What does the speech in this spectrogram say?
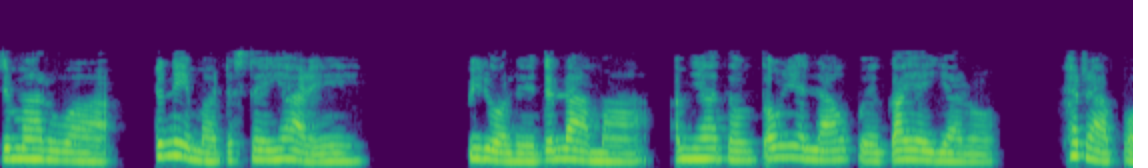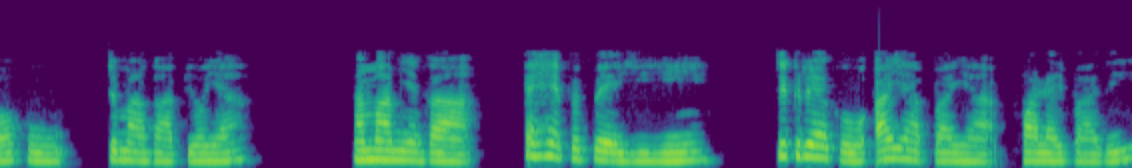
ကျမတို့ကတနေ့မှ30ရတယ်ပြီးတော့လေတစ်လမှအများဆုံး3ရက်လောက်ပဲကားရိုက်ရတော့ခက်တာပေါ့ဟုကျမကပြောရာမမမြင့်ကဟဲ့ဟဲ့ပက်ပက်ရီရင်စစ်ကရက်ကိုအာရပါရဖွာလိုက်ပါသည်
